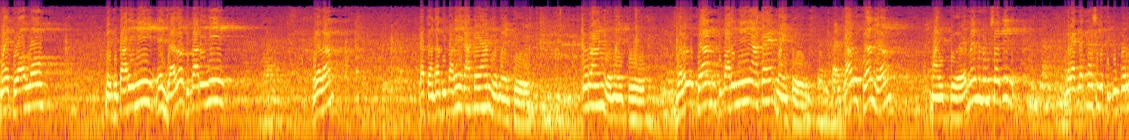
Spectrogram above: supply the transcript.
Maido Allah. Nek diparingi eh jalo diparingi. Ya kan kadang-kadang diparingi kakean ya maido. Kurang ya maido kalau udan diparingi akeh maido kalau udan ya maido emang menungso iki ngreketno sulit dikukur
